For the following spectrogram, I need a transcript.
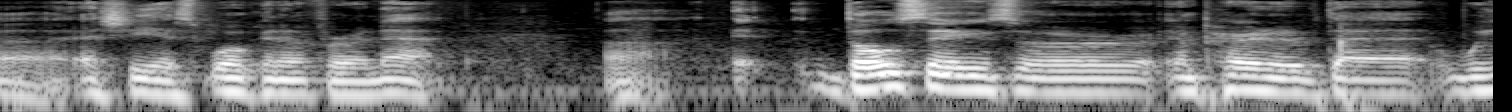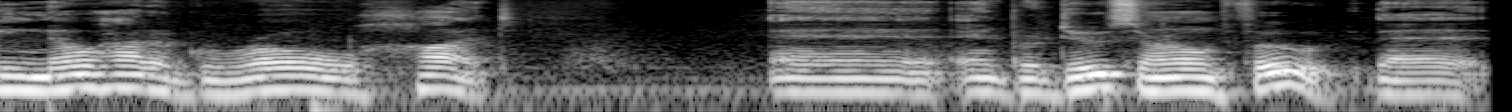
uh, as she has woken up for a nap. Uh, those things are imperative that we know how to grow, hunt, and and produce our own food. That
